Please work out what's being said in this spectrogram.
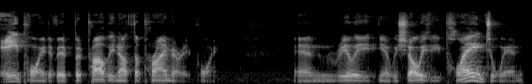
a point of it, but probably not the primary point. And really, you know, we should always be playing to win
